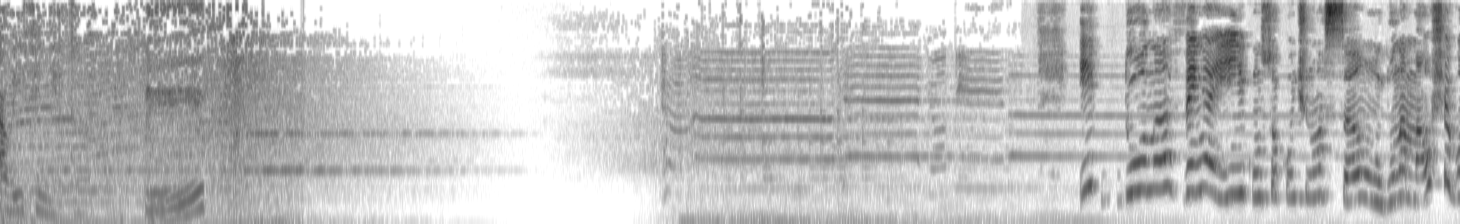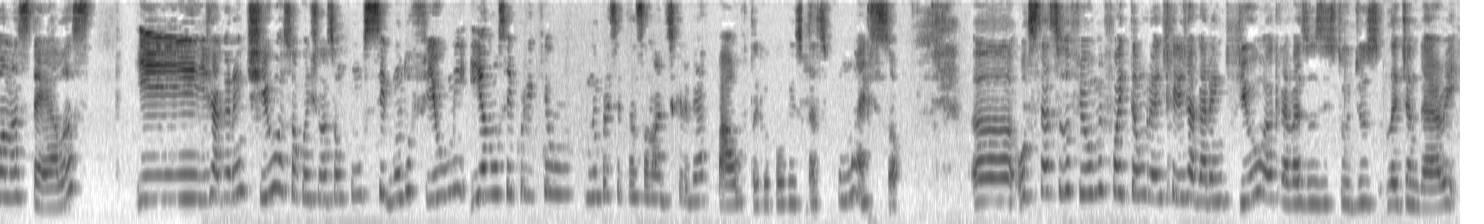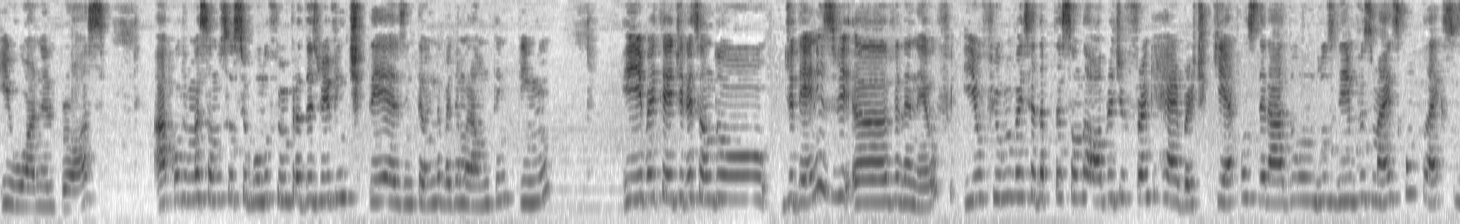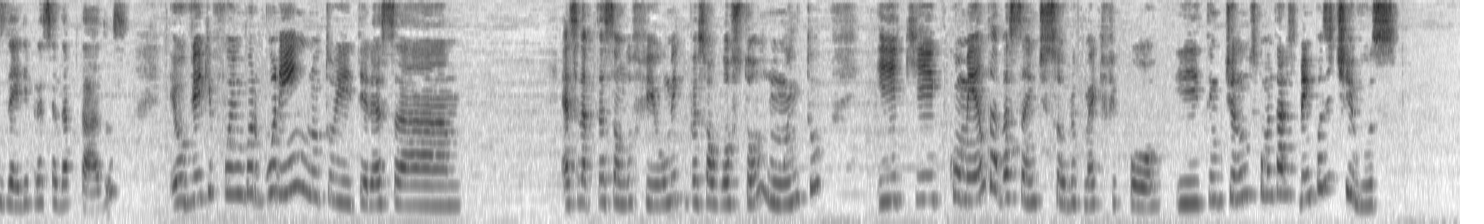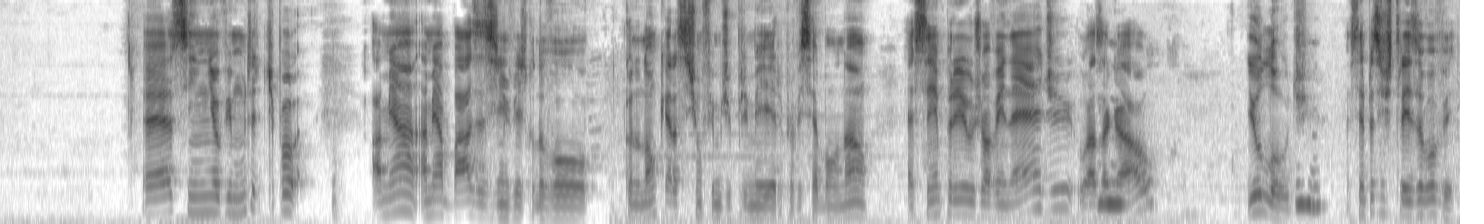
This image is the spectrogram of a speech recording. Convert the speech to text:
Ao infinito. E. E Duna vem aí com sua continuação. Duna mal chegou nas telas e já garantiu a sua continuação com o segundo filme. E eu não sei por que, que eu não prestei atenção na hora de escrever a pauta, que eu coloquei sucesso com um S só. Uh, o sucesso do filme foi tão grande que ele já garantiu, através dos estúdios Legendary e Warner Bros., a confirmação do seu segundo filme para 2023, então ainda vai demorar um tempinho. E vai ter a direção do, de Denis uh, Villeneuve, e o filme vai ser adaptação da obra de Frank Herbert, que é considerado um dos livros mais complexos dele para ser adaptados. Eu vi que foi um burburinho no Twitter essa, essa adaptação do filme, que o pessoal gostou muito e que comenta bastante sobre como é que ficou. E tem tido uns comentários bem positivos. É, sim, eu vi muito, tipo, a minha, a minha base, assim, às vezes, quando eu vou quando eu não quero assistir um filme de primeiro pra ver se é bom ou não, é sempre o Jovem Nerd, o Azagal uhum. e o Load. Uhum. É sempre esses três eu vou ver.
